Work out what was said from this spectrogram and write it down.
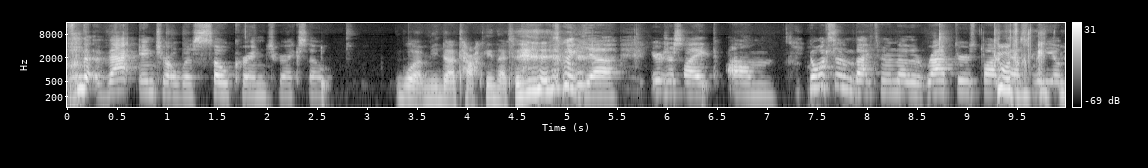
that intro was so cringe, Rexo. What? Me not talking? That's it. yeah, you're just like, um, yo, welcome back to another Raptors podcast video.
